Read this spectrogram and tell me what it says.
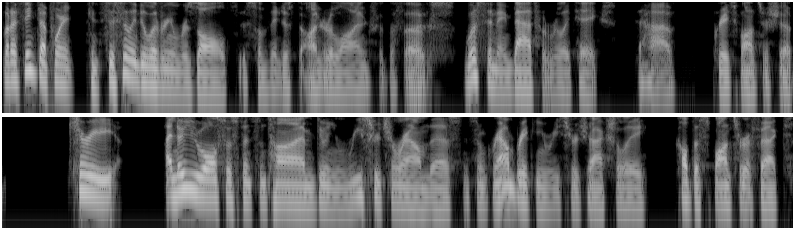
But I think that point, consistently delivering results is something just to underline for the folks listening. That's what really takes to have great sponsorship. Kerrie, I know you also spent some time doing research around this and some groundbreaking research actually called the sponsor effect,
